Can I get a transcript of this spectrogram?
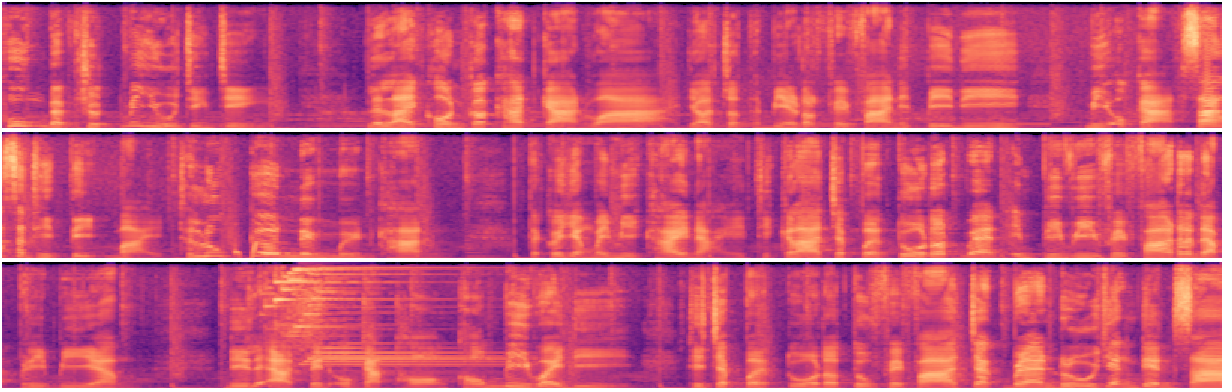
พุ่งแบบฉุดไม่อยู่จริง ๆ หลายๆคนก็คาดการว่ายอดจดทะเบียนรถไฟฟ้าในปีนี้ มีโอกาสสร้างสถิติใหม่ทะลุเกิน 10,000 คัน แต่ก็ยังไม่มีค่ายไหนที่กล้าจะเปิดตัวรถแวน MPV ไฟฟ้าระดับพรีเมียม นี่เลยอาจเป็นโอกาสทองของ BYD ที่จะเปิดตัวรถตู้ไฟฟ้าจากแบรนด์หรูอย่างเดนซ่า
